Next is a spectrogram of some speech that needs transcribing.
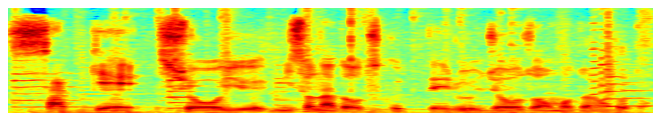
酒醤油味噌などを作っている醸造元のこと。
